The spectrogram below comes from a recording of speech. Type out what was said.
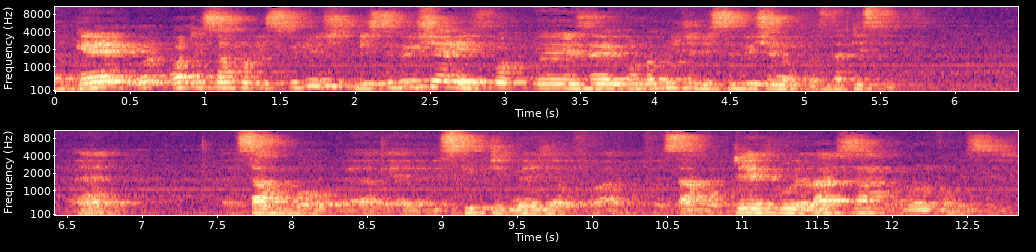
Okay, what is sample distribution? Distribution is, is a probability distribution of a statistic. Eh? A sample, uh, a descriptive measure of, uh, of a sample obtained through a large sample from a specific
